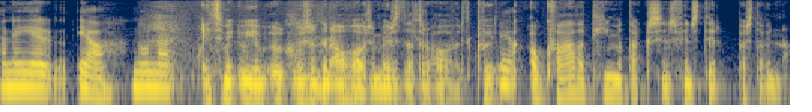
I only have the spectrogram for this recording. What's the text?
Þannig ég er, já, núna, Eitt sem ég, ég, ég er svolítið áhuga sem ég veist þetta alltaf áhugavert Hva, á hvaða tíma dagsins finnst þér best að vinna?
